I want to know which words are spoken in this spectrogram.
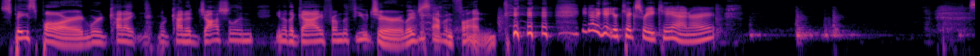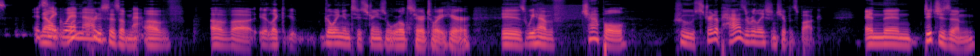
space bar and we're kind of we're kind of jostling, you know, the guy from the future. They're just having fun. you got to get your kicks where you can, right? It's, it's now, like when one um, criticism wow. of of uh like going into Strange New Worlds territory here is we have Chapel who straight up has a relationship with Spock and then ditches him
